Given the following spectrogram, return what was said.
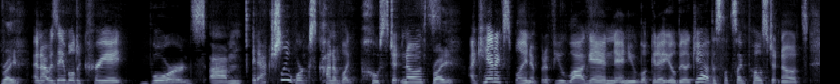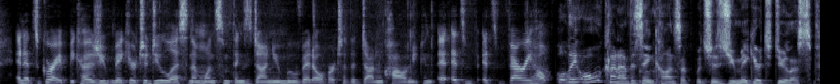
Right. And I was able to create boards. Um, it actually works kind of like post-it notes. Right. I can't explain it, but if you log in and you look at it, you'll be like, "Yeah, this looks like post-it notes," and it's great because you make your to-do list, and then once something's done, you move it over to the done column. You can. It, it's it's very helpful. Well, they all kind of have the same concept, which is you make your to do list.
